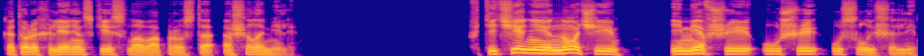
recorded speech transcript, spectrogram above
которых ленинские слова просто ошеломили. В течение ночи имевшие уши услышали.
